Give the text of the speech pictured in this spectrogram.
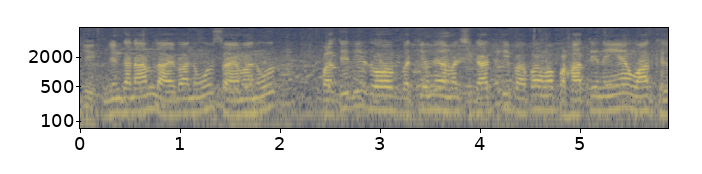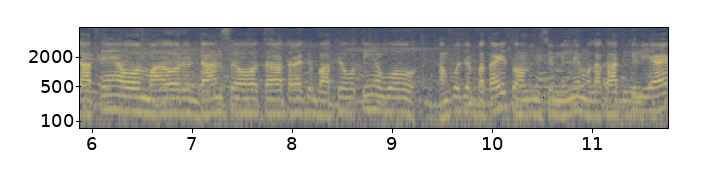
जी। जिनका नाम लाइबा नूर सायमा नूर पढ़ती थी तो बच्चों ने हमें शिकायत की, पापा, वहाँ पढ़ाते नहीं हैं, वहाँ खिलाते हैं और और डांस और तरह तरह की बातें होती हैं, वो हमको जब बताई तो हम इनसे मिलने मुलाकात के लिए आए।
